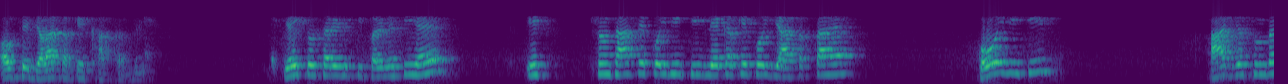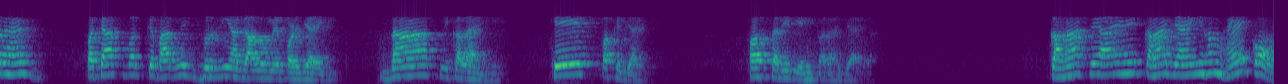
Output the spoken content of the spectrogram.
और उसे जला करके खाक कर देंगे। यही तो शरीर की परिणति है। इस संसार से कोई भी चीज़ लेकर के कोई जा सकता है। कोई भी चीज़। आज जो सुंदर है, पचास वर्ष के बाद में झुर्रियाँ गालों में पड़ जाएगी। दांत निकल आएँगे। केस पक जाएँगे और शरीर यहीं पर रह जाएगा। कहाँ से आए हैं, कहाँ जाएँगे, हम हैं कौन?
